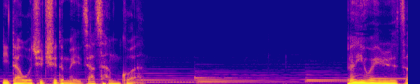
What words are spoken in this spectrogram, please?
你带我去吃的每一家餐馆。本以为日子……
